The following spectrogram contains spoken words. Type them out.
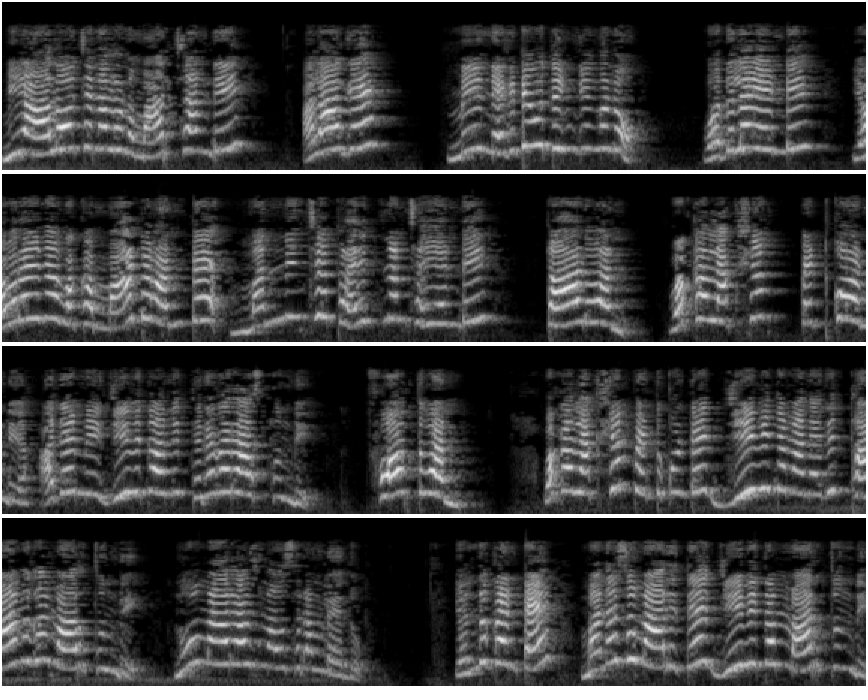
మీ ఆలోచనలను మార్చండి. అలాగే మీ నెగటివ్ థింకింగ్ను వదిలేయండి. ఎవరైనా ఒక మాట అంటే మన్నించే ప్రయత్నం చేయండి. థర్డ్ వన్ ఒక లక్ష్యం పెట్టుకోండి. అదే మీ జీవితాన్ని తిరగరాస్తుంది. ఫోర్త్ వన్ ఒక లక్ష్యం పెట్టుకుంటే జీవితం అనేది తానుగా మారుతుంది. నువ్వు మారాల్సిన అవసరం లేదు. ఎందుకంటే మనసు మారితే జీవితం మారుతుంది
